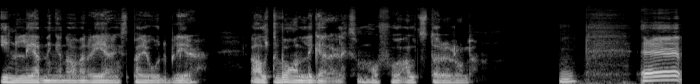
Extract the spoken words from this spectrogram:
inledningen av en regeringsperiod blir allt vanligare liksom, och får allt större roll eh,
